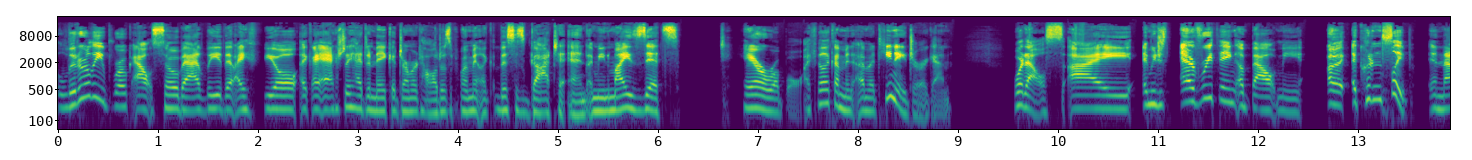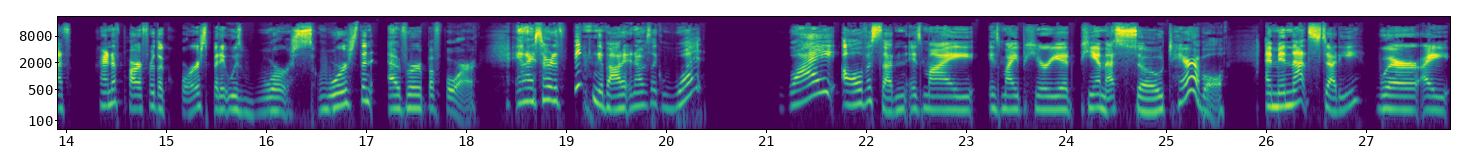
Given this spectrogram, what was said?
literally broke out so badly that I feel like I actually had to make a dermatologist appointment. Like this has got to end. I mean, my zits terrible. I feel like I'm an, I'm a teenager again. What else? I I mean, just everything about me. I, I couldn't sleep, and that's kind of par for the course. But it was worse, worse than ever before. And I started thinking about it, and I was like, what? Why all of a sudden is my is my period PMS so terrible? I'm in that study where I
